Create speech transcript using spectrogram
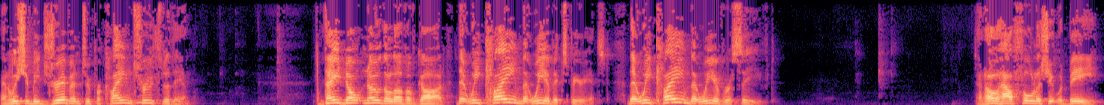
And we should be driven to proclaim truth to them. They don't know the love of God that we claim that we have experienced, that we claim that we have received. And oh, how foolish it would be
